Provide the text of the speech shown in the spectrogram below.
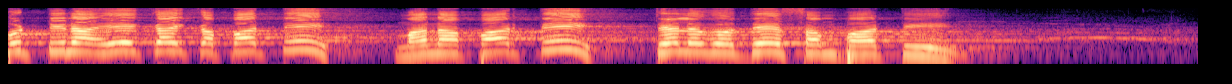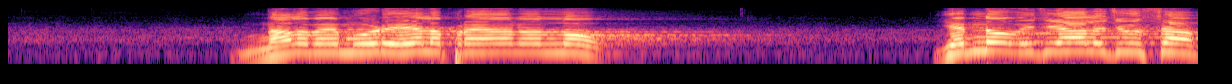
పుట్టిన ఏకైక పార్టీ మన పార్టీ తెలుగుదేశం పార్టీ. నలభై మూడు ఏళ్ళ ప్రయాణంలో ఎన్నో విజయాలు చూసాం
